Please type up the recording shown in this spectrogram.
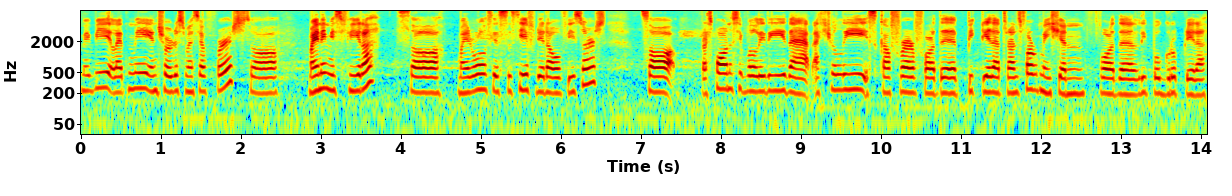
maybe let me introduce myself first. So my name is Vira. So my role is the chief data officer. So responsibility that actually is covered for the big data transformation for the Lippo Group data.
